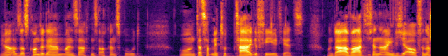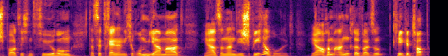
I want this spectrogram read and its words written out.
Ja, also das konnte der meines Erachtens auch ganz gut. Und das hat mir total gefehlt jetzt. Und da erwarte ich dann eigentlich auch von der sportlichen Führung, dass der Trainer nicht rumjammert, ja, sondern die Spieler holt. Ja, auch im Angriff. Also Keke Top,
